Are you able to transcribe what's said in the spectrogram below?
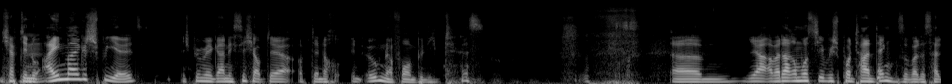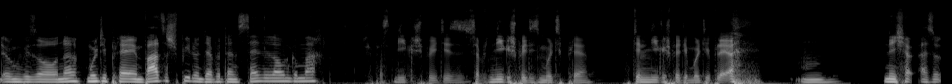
Ich habe den Mhm. nur einmal gespielt. Ich bin mir gar nicht sicher, ob der, ob der noch in irgendeiner Form beliebt ist. ähm, ja, aber daran musste ich irgendwie spontan denken, so weil das halt irgendwie so, ne, Multiplayer im Basisspiel und der wird dann Standalone gemacht. Ich habe das nie gespielt, dieses, ich habe nie gespielt, diesen Multiplayer. Ich habe den nie gespielt, den Multiplayer. Mhm. Nee, ich hab, also,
